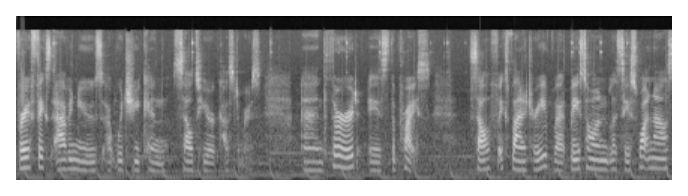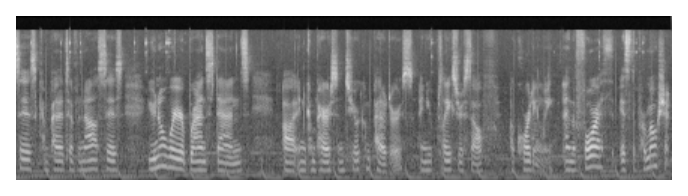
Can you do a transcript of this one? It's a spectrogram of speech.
very fixed avenues at which you can sell to your customers. And third is the price. Self-explanatory, but based on, let's say, SWOT analysis, competitive analysis, you know where your brand stands uh, in comparison to your competitors, and you place yourself accordingly. And the fourth is the promotion.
